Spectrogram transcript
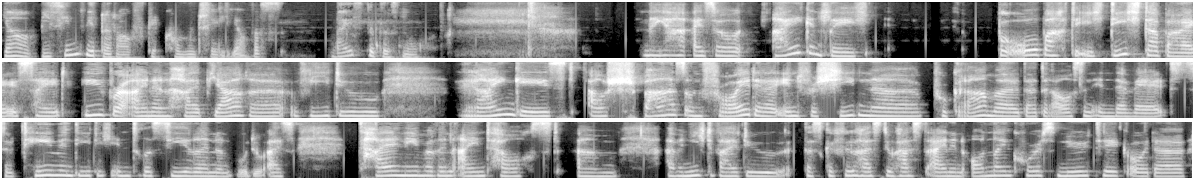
Ja, wie sind wir darauf gekommen, Celia? Was weißt du das noch? Naja, also eigentlich beobachte ich dich dabei seit über eineinhalb Jahren, wie du reingehst aus Spaß und Freude in verschiedene Programme da draußen in der Welt, so Themen, die dich interessieren und wo du als Teilnehmerin eintauchst, ähm, aber nicht, weil du das Gefühl hast, du hast einen Online-Kurs nötig oder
